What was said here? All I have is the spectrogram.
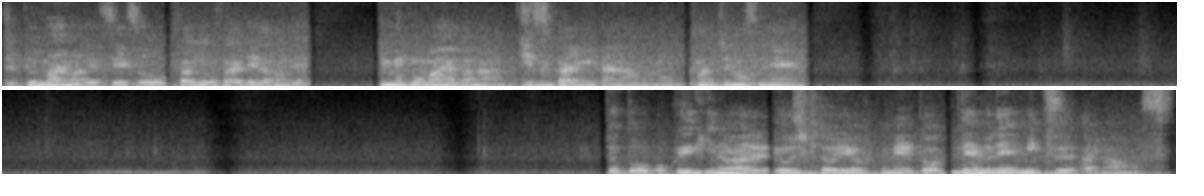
10分前まで清掃作業されていたので、きめ細やかな気遣いみたいなものを感じますね。ちょっと奥行きのある洋式トイレを含めると全部で3つあります。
